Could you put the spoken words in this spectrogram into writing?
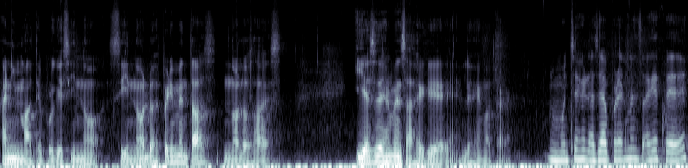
anímate, porque si no, si no lo experimentas, no lo sabes. Y ese es el mensaje que les vengo a traer. Muchas gracias por el mensaje, Fede.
